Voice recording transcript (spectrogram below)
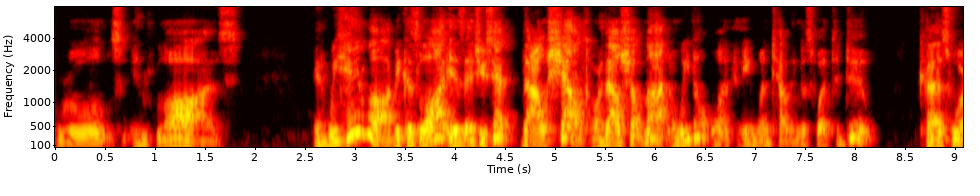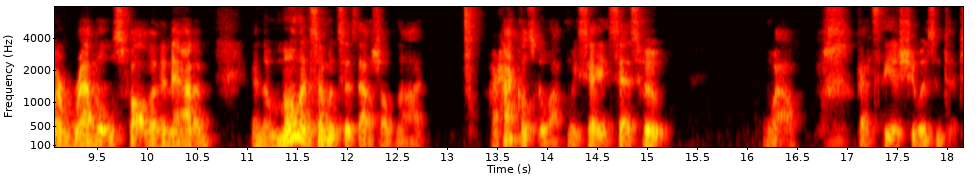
rules, in laws. And we hate law because law is, as you said, thou shalt or thou shalt not. And we don't want anyone telling us what to do because we're rebels fallen in Adam. And the moment someone says thou shalt not, our hackles go up and we say, says who? Well, that's the issue, isn't it?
